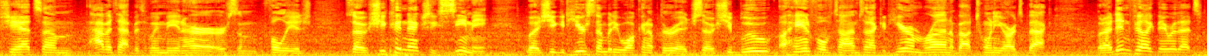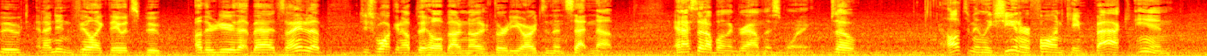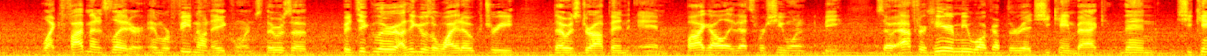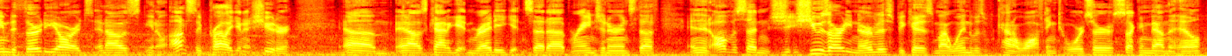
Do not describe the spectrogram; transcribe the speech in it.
she had some habitat between me and her, or some foliage. So she couldn't actually see me, but she could hear somebody walking up the ridge. So she blew a handful of times, and I could hear them run about 20 yards back. But I didn't feel like they were that spooked, and I didn't feel like they would spook other deer that bad. So I ended up just walking up the hill about another 30 yards and then setting up. And I set up on the ground this morning. So ultimately, she and her fawn came back in like five minutes later and were feeding on acorns. There was a particular, I think it was a white oak tree that was dropping, and by golly, that's where she wanted to be. So after hearing me walk up the ridge, she came back. Then she came to 30 yards, and I was, you know, honestly probably going to shoot her. Um, and I was kind of getting ready, getting set up, ranging her and stuff. And then all of a sudden, she, she was already nervous because my wind was kind of wafting towards her, sucking down the hill.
